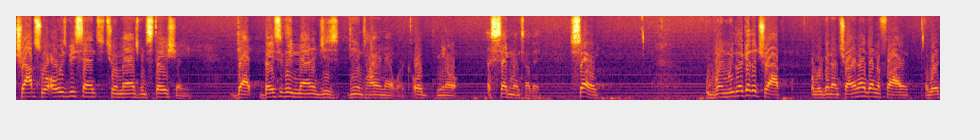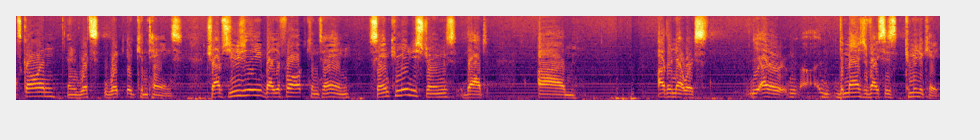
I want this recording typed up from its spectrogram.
Traps will always be sent to a management station that basically manages the entire network, or, you know, a segment of it. So, when we look at the trap, we're going to try and identify where it's going and what's, what it contains. Traps usually, by default, contain same community strings that um, other networks the other the managed devices communicate.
